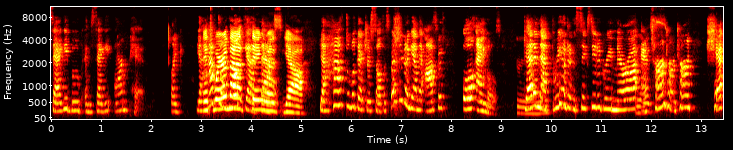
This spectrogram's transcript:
saggy boob and saggy armpit. Like you It's have where to that thing that. was. Yeah. You have to look at yourself, especially going to be on the Oscars. All angles. Get in that 360 degree mirror and turn, turn, turn. Check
